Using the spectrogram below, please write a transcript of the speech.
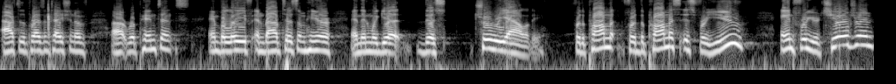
after the presentation of uh, repentance and belief and baptism here, and then we get this true reality. For the, prom- for the promise is for you and for your children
